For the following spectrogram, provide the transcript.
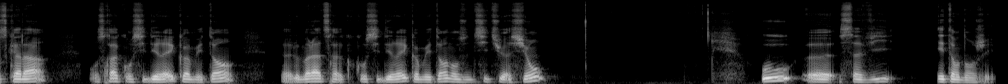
ce cas-là, on sera considéré comme étant euh, le malade sera considéré comme étant dans une situation où euh, sa vie est en danger.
